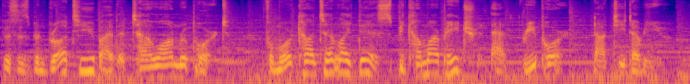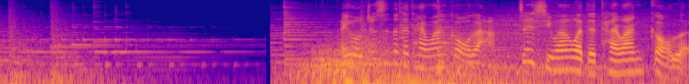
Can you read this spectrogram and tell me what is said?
This has been brought to you by the Taiwan Report. For more content like this, become our patron at report.tw. 哎呦，就是那个台湾狗啦，最喜欢我的台湾狗了。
